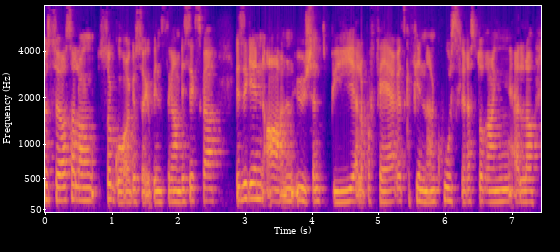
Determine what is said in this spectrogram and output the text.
frisørsalong, så går jeg og søker på Instagram. Hvis jeg, skal, hvis jeg er i en annen ukjent by eller på ferie skal finne en koselig restaurant eller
